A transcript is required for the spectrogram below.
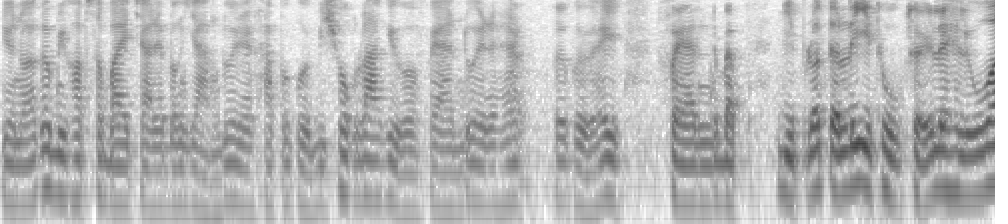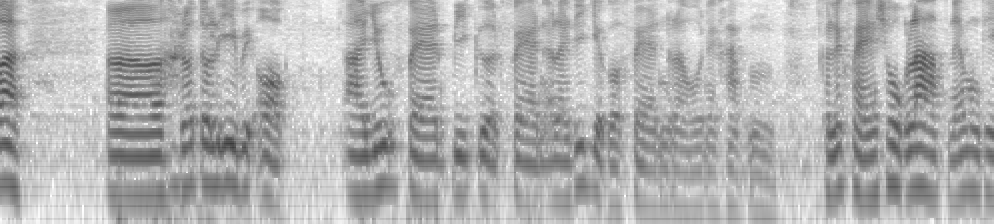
อย่างน้อยก็มีความสบายใจอะไรบางอย่างด้วยนะครับเผื่อมีโชคลาภอยู่กับแฟนด้วยนะฮะเผื่อให้แฟนแบบหยิบลอตเตอรี่ถูกเฉยเลยหรือว่า ลอตเตอรี่ไปออกอายุแฟนปีเกิดแฟนอะไรที่เกี่ยวกับแฟนเรานะครับเขาเรียกแฟนให้โชคลาภนะบางที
